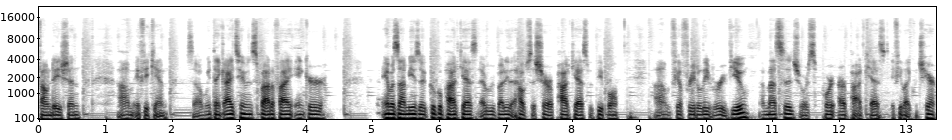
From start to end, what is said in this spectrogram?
Foundation um, if you can. So, we thank iTunes, Spotify, Anchor, Amazon Music, Google Podcast, everybody that helps us share our podcast with people. Um, feel free to leave a review, a message, or support our podcast if you like what you hear.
